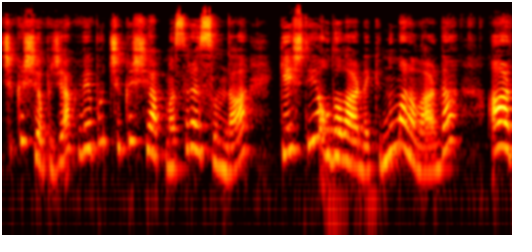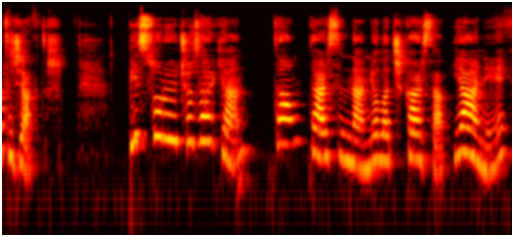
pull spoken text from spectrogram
çıkış yapacak ve bu çıkış yapma sırasında geçtiği odalardaki numaralar da artacaktır. Biz soruyu çözerken tam tersinden yola çıkarsak yani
